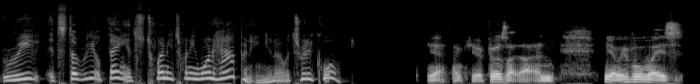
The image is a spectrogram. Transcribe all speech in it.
real it's the real thing it's 2021 happening you know it's really cool Yeah, thank you. It feels like that, and you know, we've always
